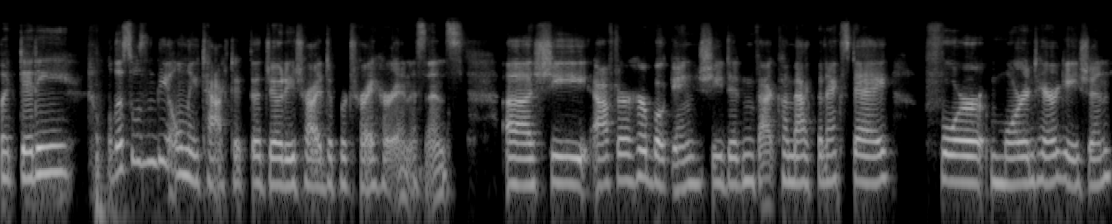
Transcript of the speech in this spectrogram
but did he Well, this wasn't the only tactic that Jodi tried to portray her innocence. Uh, she, after her booking, she did in fact come back the next day for more interrogation.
